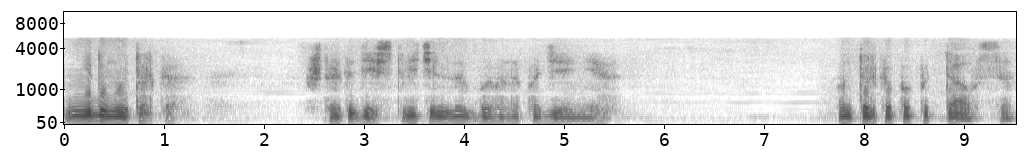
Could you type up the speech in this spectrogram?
Не думаю только, что это действительно было нападение. Он только попытался.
